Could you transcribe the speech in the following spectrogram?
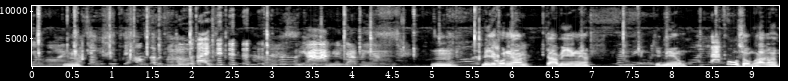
ยังหอยอืม จังคือเปียห้องแต่คืออะไรขย่านเนี่ยจับมายังอืม มีแต่คนงามจาเมียงเนี่ย กินเมียงโอ้สมคักเลย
